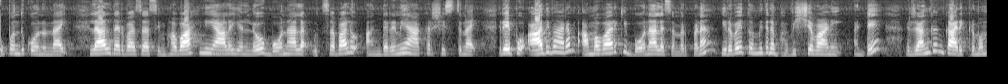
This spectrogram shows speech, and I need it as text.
ఊపందుకోనున్నాయి. లాల్ దర్వాజా సింహవాహిని ఆలయంలో బోనాల ఉత్సవాలు అందరినీ ఆకర్షిస్తున్నాయి. రేపు ఆదివారం అమ్మవారికి బోనాల సమర్పణ ఇరవై తొమ్మిదిన భవిష్యవాణి అంటే రంగం కార్యక్రమం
